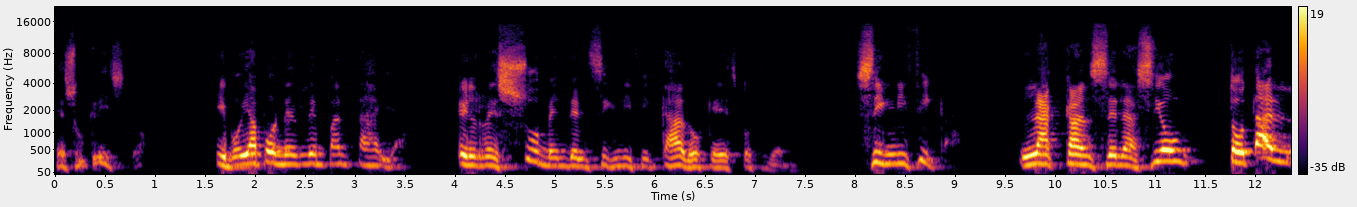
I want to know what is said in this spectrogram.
Jesucristo. Y voy a ponerle en pantalla el resumen del significado que esto tiene. Significa la cancelación total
